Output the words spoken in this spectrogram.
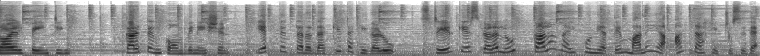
ರಾಯಲ್ ಪೇಂಟಿಂಗ್, ಕರ್ಟನ್ ಕಾಂಬಿನೇಷನ್, ಎತ್ತೆತ್ತರದ ಕಿಟಕಿಗಳು ಸ್ಟೇರ್ ಕೇಸ್ಗಳಲ್ಲೂ ಕಲಾ ನೈಪುಣ್ಯತೆ ಮನೆಯ ಅಂತ ಹೆಚ್ಚಿಸಿದೆ.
